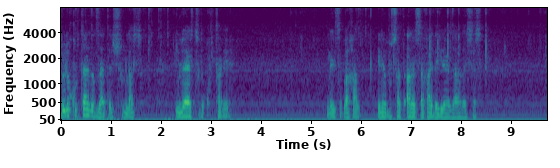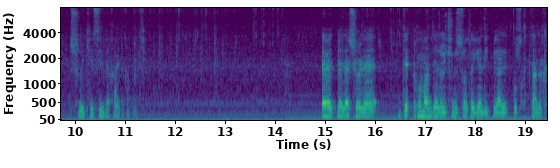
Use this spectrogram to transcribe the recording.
Böyle kurtardık zaten şuralar. Gülü her türlü kurtarıyor. Neyse bakalım. Yine bu saat alırsa kayda gireriz arkadaşlar. Şunu keseyim de kaydı kapatayım. Evet beyler şöyle De Humandero 3. slota geldik. Bir adet buz kıtladık.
